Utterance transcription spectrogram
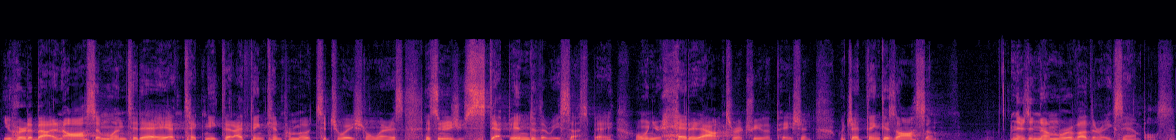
You heard about an awesome one today, a technique that I think can promote situational awareness as soon as you step into the resus bay or when you're headed out to retrieve a patient, which I think is awesome. And there's a number of other examples.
